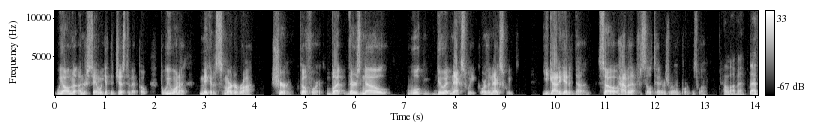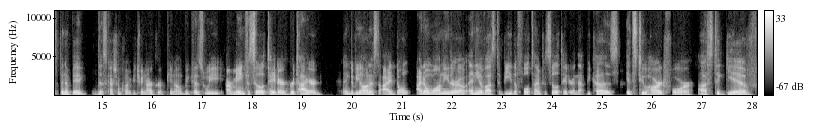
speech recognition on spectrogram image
We all understand, we get the gist of it, but but we want to make it a smarter rock. Sure, go for it. But there's no, we'll do it next week or the next week. You got to get it done. So having that facilitator is really important as well. I love it. That's been a big discussion point between our group, you know, because we our main facilitator retired. And to be honest, I don't I don't want either of any of us to be the full-time facilitator in that because it's too hard for us to give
